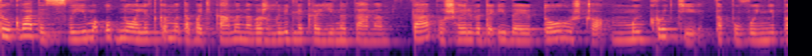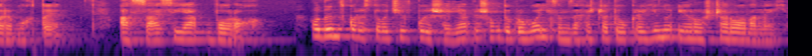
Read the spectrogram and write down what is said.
спілкуватись зі своїми однолітками та батьками на важливі для країни теми та поширювати ідею того, що ми круті та повинні перемогти. Асасія ворог. Один з користувачів пише: Я пішов добровольцем захищати Україну і розчарований.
